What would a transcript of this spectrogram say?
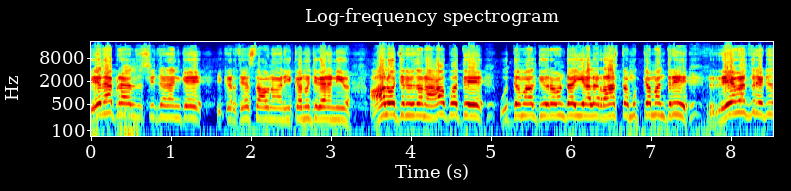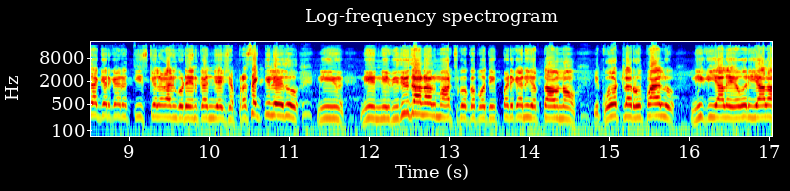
భేదాభిప్రాయాలు సృష్టించడానికి ఇక్కడ చేస్తా ఉన్నాం. కానీ ఇక్కడ నుంచి కానీ నీ ఆలోచన విధానం ఆగపోతే ఉద్యమాలు తీవ్రం ఉంటాయి. ఇవాళ రాష్ట్ర ముఖ్యమంత్రి రేవంత్ రెడ్డి దగ్గరికైనా తీసుకెళ్ళడానికి కూడా వెనకని చేసే ప్రసక్తి లేదు. నీ నీ నీ విధి విధానాలు మార్చుకోకపోతే ఇప్పటికైనా చెప్తా ఉన్నాం. ఈ కోట్ల రూపాయలు నీకు ఇవాళ ఎవరు ఇవాళ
